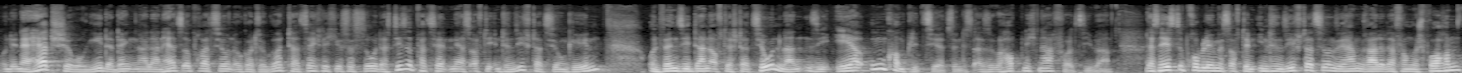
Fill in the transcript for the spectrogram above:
und in der Herzchirurgie, da denken alle an Herzoperationen, oh Gott, oh Gott, tatsächlich ist es so, dass diese Patienten erst auf die Intensivstation gehen und wenn sie dann auf der Station landen, sie eher unkompliziert sind. Das ist also überhaupt nicht nachvollziehbar. Das nächste Problem ist auf den Intensivstationen, Sie haben gerade davon gesprochen,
